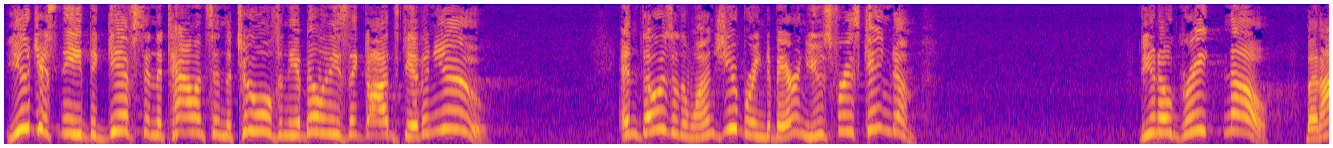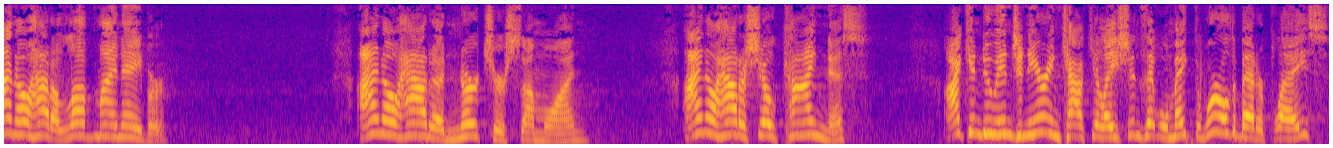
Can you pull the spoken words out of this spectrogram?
You just need the gifts and the talents and the tools and the abilities that God's given you. And those are the ones you bring to bear and use for his kingdom. Do you know Greek? No. But I know how to love my neighbor. I know how to nurture someone. I know how to show kindness. I can do engineering calculations that will make the world a better place.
